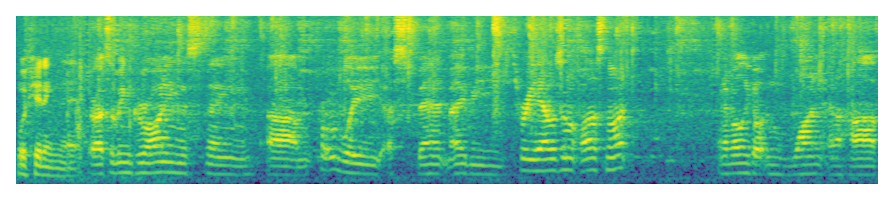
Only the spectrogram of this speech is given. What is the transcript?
we're hitting there. Alright, so I've been grinding this thing, um, probably I spent maybe three hours on it last night. And I've only gotten one and a half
